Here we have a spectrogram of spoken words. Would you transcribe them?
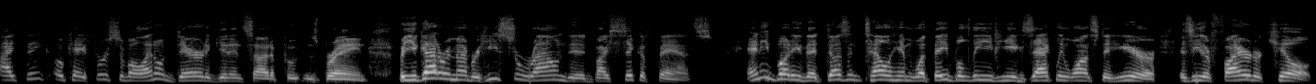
I think, okay, first of all, I don't dare to get inside of Putin's brain, but you got to remember he's surrounded by sycophants. Anybody that doesn't tell him what they believe he exactly wants to hear is either fired or killed.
